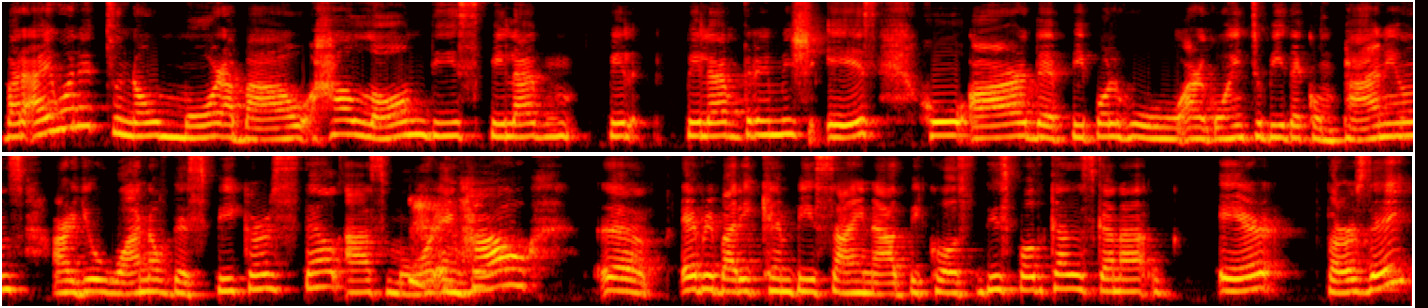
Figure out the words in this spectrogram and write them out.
But I wanted to know more about how long this pilgrim, pilgrimage is who are the people who are going to be the companions. Are you one of the speakers? Tell us more. And how uh, everybody can be signed up because this podcast is gonna air thursday.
